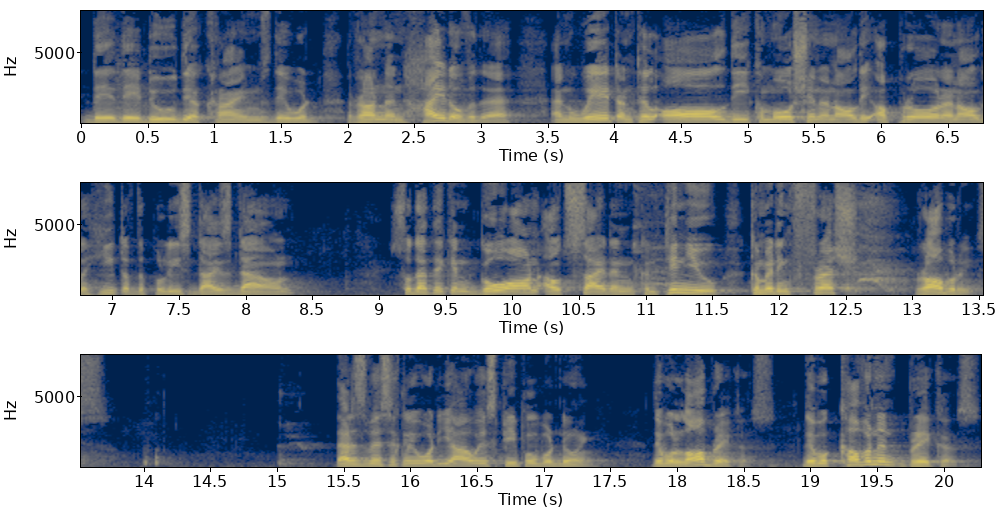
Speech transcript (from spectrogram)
they, they do their crimes, they would run and hide over there and wait until all the commotion and all the uproar and all the heat of the police dies down so that they can go on outside and continue committing fresh robberies. That is basically what Yahweh's people were doing. They were lawbreakers, they were covenant breakers.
